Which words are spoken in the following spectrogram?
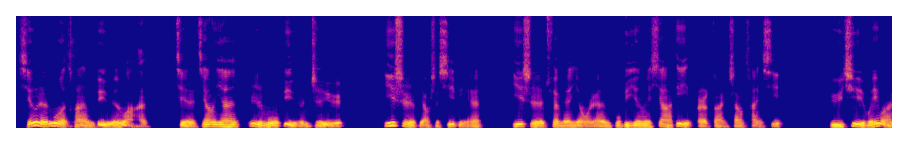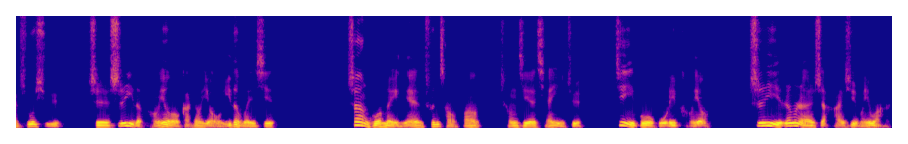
行人莫叹碧云晚。”借江烟日暮碧云之语，一是表示惜别，一是劝勉友人不必因为下地而感伤叹息，语气委婉舒许，使失意的朋友感到友谊的温馨。上国每年春草芳，承接前一句，进一步鼓励朋友。诗意仍然是含蓄委婉。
